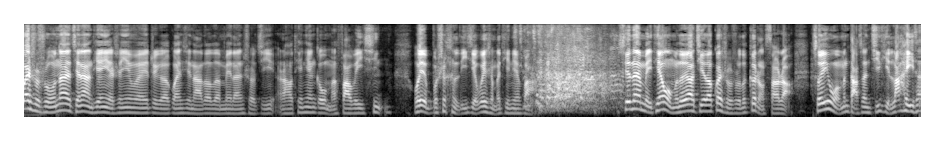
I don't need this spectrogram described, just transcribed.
怪叔叔，那前两天也是因为这个关系拿到了魅蓝手机，然后天天给我们发微信，我也不是很理解为什么天天发。现在每天我们都要接到怪叔叔的各种骚扰，所以我们打算集体拉黑他，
